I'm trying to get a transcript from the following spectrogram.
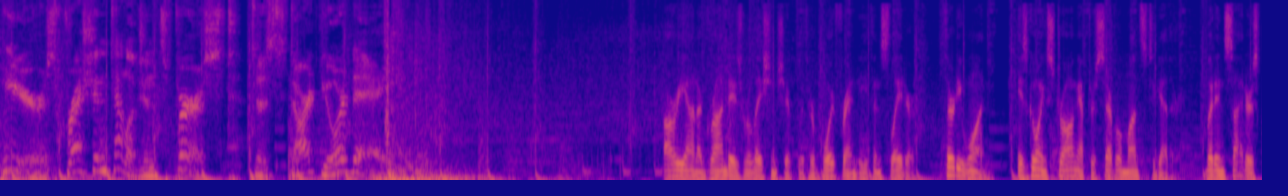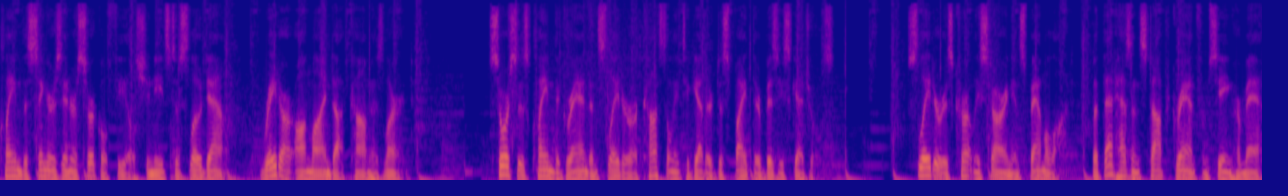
Here's fresh intelligence first to start your day. Ariana Grande's relationship with her boyfriend Ethan Slater, 31, is going strong after several months together, but insiders claim the singer's inner circle feels she needs to slow down, RadarOnline.com has learned. Sources claim the Grande and Slater are constantly together despite their busy schedules. Slater is currently starring in Spamalot, but that hasn't stopped Grande from seeing her man.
